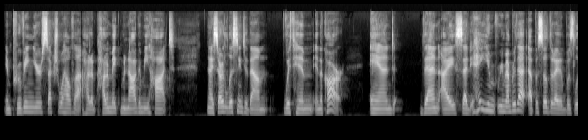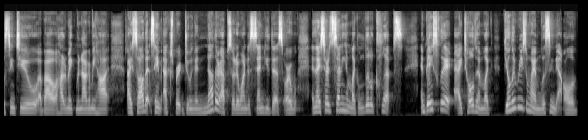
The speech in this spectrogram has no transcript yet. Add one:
improving your sexual health, how to how to make monogamy hot. And I started listening to them with him in the car. And then I said, Hey, you remember that episode that I was listening to about how to make monogamy hot? I saw that same expert doing another episode. I wanted to send you this. Or, and I started sending him like little clips. And basically, I, I told him, like, the only reason why I'm listening to all of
